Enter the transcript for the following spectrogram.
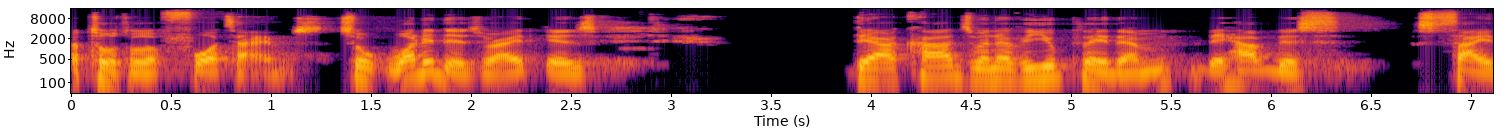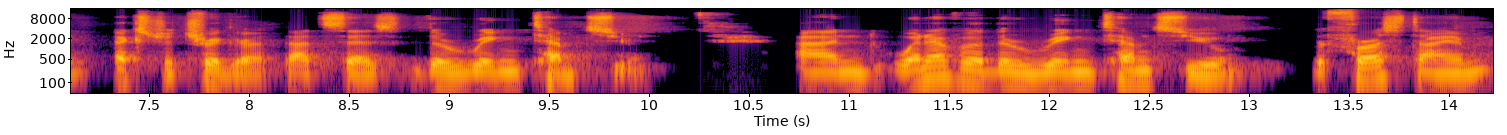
a total of four times. So what it is, right, is there are cards whenever you play them, they have this side extra trigger that says the ring tempts you. And whenever the ring tempts you, the first time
